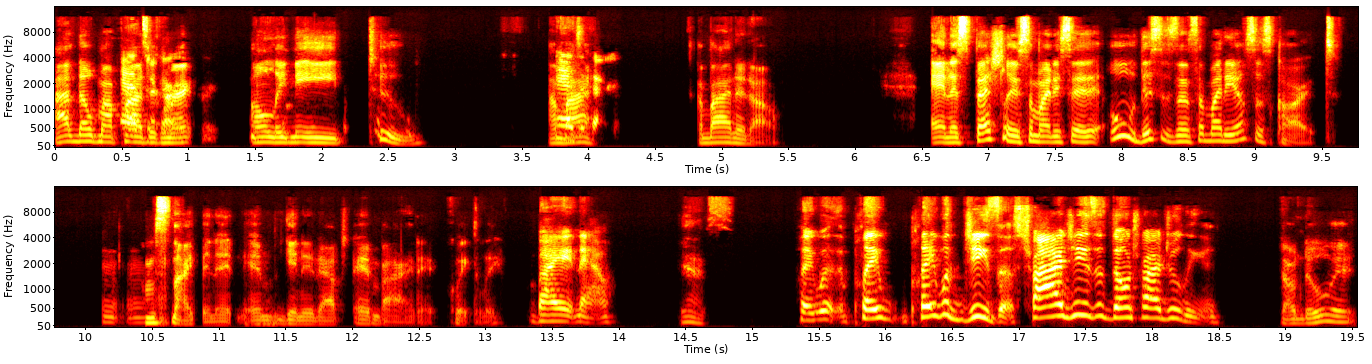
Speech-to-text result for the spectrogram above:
I know my project. Ma- only need two. I'm buying, I'm buying it all. And especially if somebody said, "Oh, this is in somebody else's cart," Mm-mm. I'm sniping it and getting it out and buying it quickly. Buy it now. Yes, Play with play play with Jesus. Try Jesus. Don't try Julian. don't do it.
